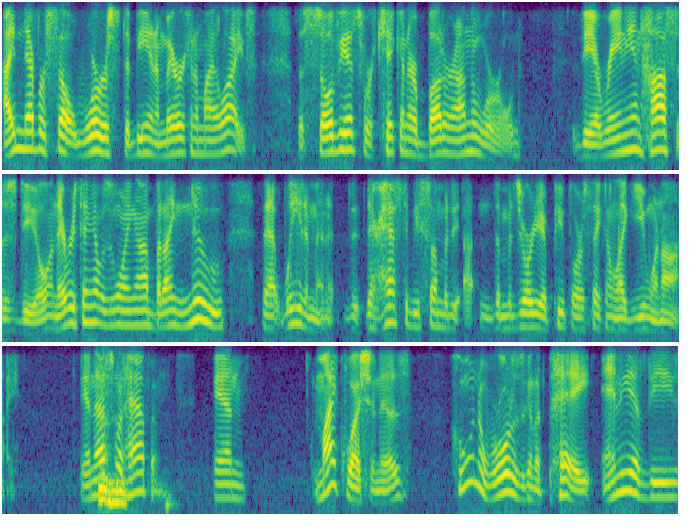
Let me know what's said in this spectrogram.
I never felt worse to be an American in my life. The Soviets were kicking our butt around the world, the Iranian hostage deal, and everything that was going on. But I knew that wait a minute, there has to be somebody. Uh, the majority of people are thinking like you and I, and that's mm-hmm. what happened. And my question is, who in the world is going to pay any of these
